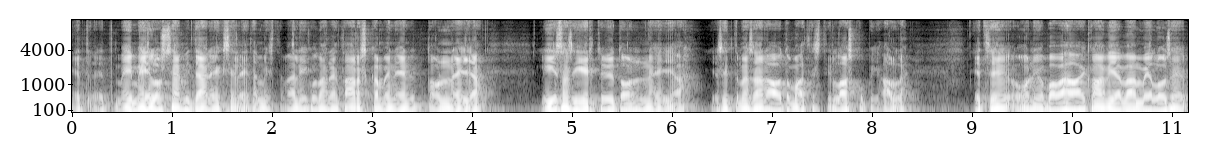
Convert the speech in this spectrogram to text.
Et, et me ei meillä ole siellä mitään Exceleitä, mistä mä liikutaan, että Arska menee nyt tonne ja Liisa siirtyy tonne ja, ja sitten me saadaan automaattisesti laskupihalle. Et se on jopa vähän aikaa vievää. Meillä on se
